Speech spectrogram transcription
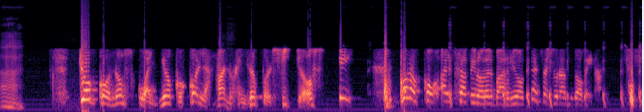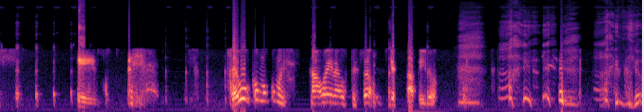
Ajá. Yo conozco al ñoco con las manos en los bolsillos al sátiro del barrio desayunando avena. Eh, según cómo come avena, usted sabe que es sátiro. Ay, Dios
